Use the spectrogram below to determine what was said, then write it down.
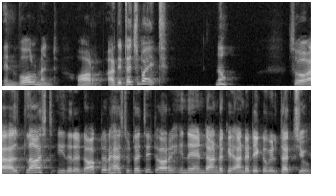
involvement, or are they touched by it? No. So at last, either a doctor has to touch it or in the end, undertaker will touch you.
